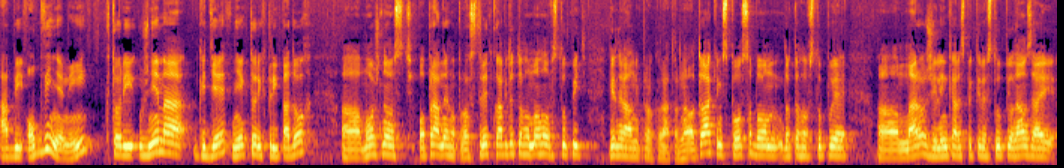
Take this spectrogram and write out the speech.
aby obvinený, ktorý už nemá kde v niektorých prípadoch možnosť opravného prostriedku, aby do toho mohol vstúpiť generálny prokurátor. No ale to, akým spôsobom do toho vstupuje Maroš Žilinka, respektíve vstúpil, naozaj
